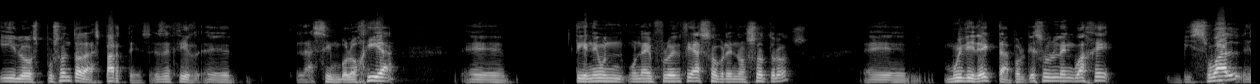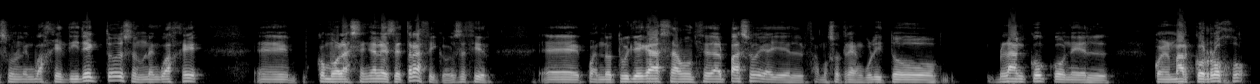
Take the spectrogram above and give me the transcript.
y los puso en todas partes. Es decir, eh, la simbología eh, tiene una influencia sobre nosotros eh, muy directa, porque es un lenguaje visual, es un lenguaje directo, es un lenguaje como las señales de tráfico. Es decir, cuando tú llegas a un cedal paso y hay el famoso triangulito blanco con el, con el marco rojo,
